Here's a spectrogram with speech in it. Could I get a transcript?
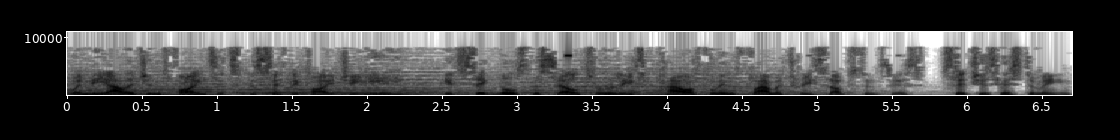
When the allergen finds its specific IgE, it signals the cell to release powerful inflammatory substances, such as histamine.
